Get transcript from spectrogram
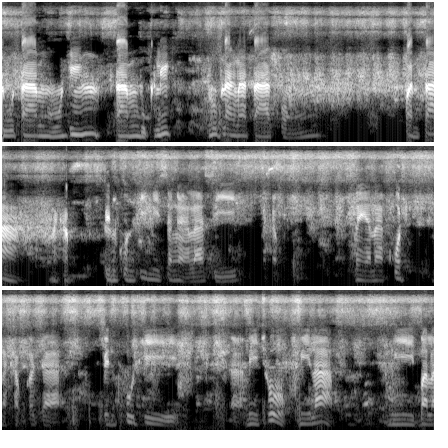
ดูตามหมูหิ้งตามบุคลิก รูปร่างหน้าตาของควันต้านะครับ เป็นคนที่มีสง่าราศีนะครับ ในอนาคตนะครับก็จะเป็นผู้ที่มีโชค มีลาภมีบาร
